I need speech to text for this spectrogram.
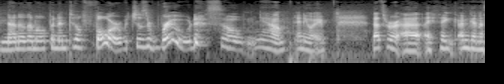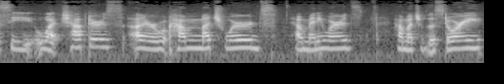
none of them open until 4, which is rude. So, yeah. Anyway, that's where we're at. I think I'm gonna see what chapters, or how much words, how many words, how much of the story.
